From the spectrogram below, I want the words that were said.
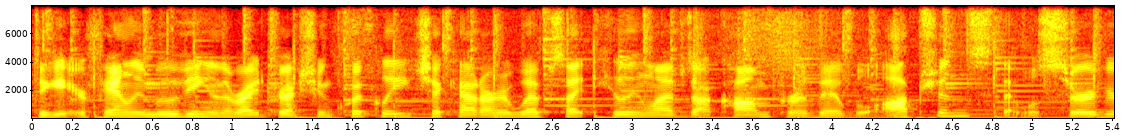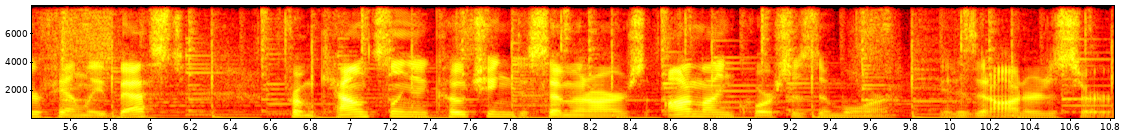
To get your family moving in the right direction quickly, check out our website, healinglives.com, for available options that will serve your family best from counseling and coaching to seminars, online courses, and more, it is an honor to serve.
